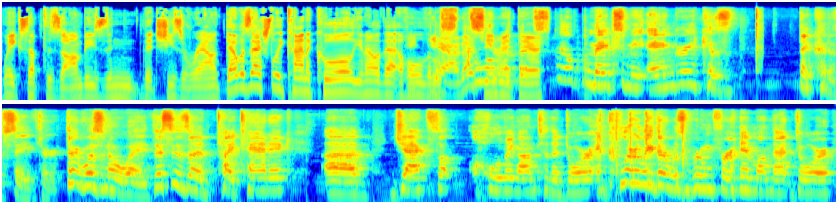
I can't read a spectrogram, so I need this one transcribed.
wakes up the zombies and that she's around. That was actually kind of cool, you know, that whole little Yeah, s- that's scene cool, right there. That still makes me angry because they could have saved her. There was no way. This is a Titanic. Uh, Jack's holding onto the door, and clearly there was room for him on that door.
